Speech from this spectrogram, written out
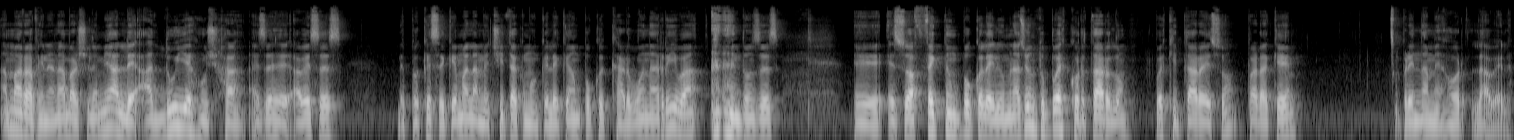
Amarrab, Hinanabar Shulemia, le aduye hushha. A veces, después que se quema la mechita, como que le queda un poco de carbón arriba, entonces eh, eso afecta un poco la iluminación. Tú puedes cortarlo, puedes quitar eso para que prenda mejor la vela.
